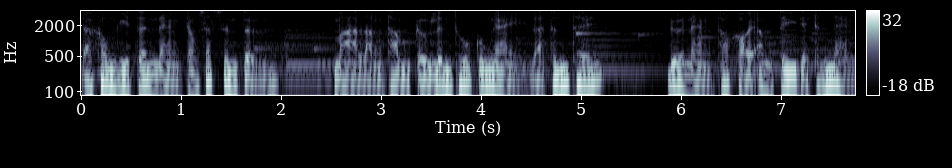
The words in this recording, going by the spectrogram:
Đã không ghi tên nàng trong sách sinh tử, Mà lặng thầm cử linh thú của Ngài là thính thế, Đưa nàng thoát khỏi âm ti để tránh nạn.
